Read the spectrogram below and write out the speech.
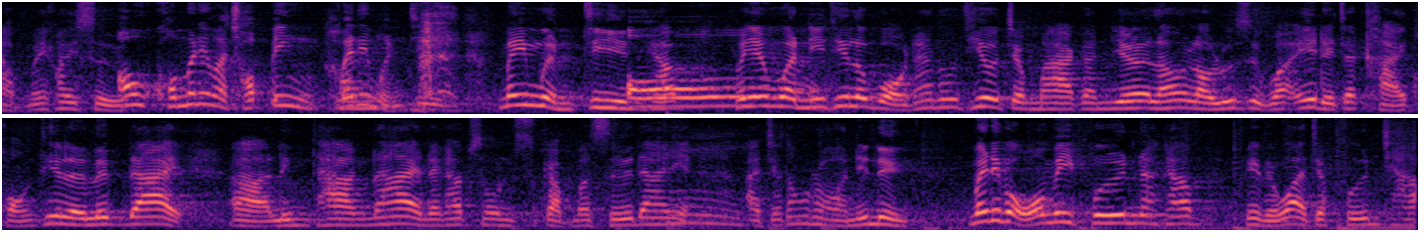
กลับไม่ค่อยซื้อ เอ้าเขาไม่ได้มาช้อปปิ้งไม่ได้เหมือนจีน ไม่เหมือนจีนครับ โอ้เพราะฉะนั้นวันนี้ที่เราบอกนักท่องเที่ยวจะมากันเยอะแล้วเรารู้สึกว่าเอ๊ะเดี๋ยวจะขายของที่ระลึกได้อ่าริมทางได้นะครับโซนกลับมาซื้อได้เนี่ยอาจจะต้องรอนิดนึง ไม่ได้บอกว่าไม่ฟื้นนะครับเพียงแต่ว่าอาจจะฟื้นช้า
